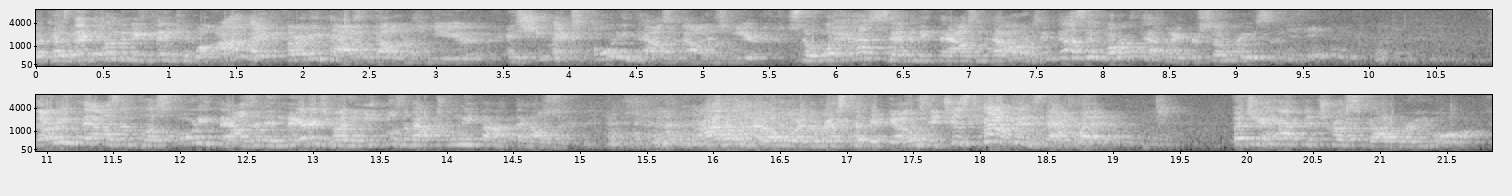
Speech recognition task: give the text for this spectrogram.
Because they come to me thinking, well, I make $30,000 a year and she makes $40,000 a year, so we'll have $70,000. It doesn't work that way for some reason. 30,000 plus 40,000 in marriage money equals about 25,000. I don't know where the rest of it goes. It just happens that way. But you have to trust God where you are.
